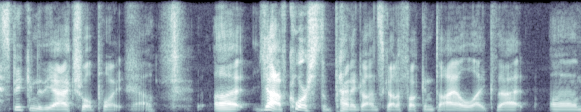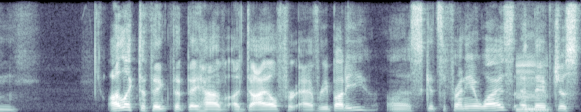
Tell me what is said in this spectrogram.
speaking to the actual point now. Uh yeah, of course the Pentagon's got a fucking dial like that. Um I like to think that they have a dial for everybody, uh, schizophrenia wise, Mm. and they've just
